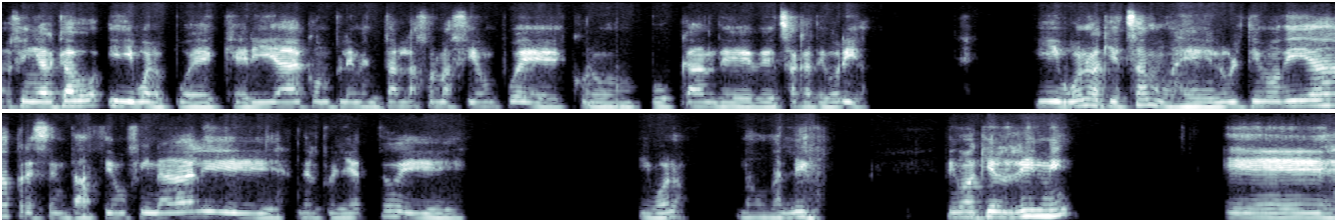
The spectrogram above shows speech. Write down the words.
al fin y al cabo, y bueno, pues quería complementar la formación pues con un bootcamp de, esta categoría. Y bueno, aquí estamos, el último día, presentación final del proyecto y, y bueno, vamos al lío. Tengo aquí el README. Eh,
